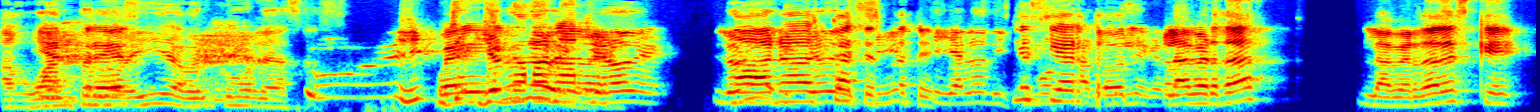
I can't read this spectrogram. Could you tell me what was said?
Aguántalo tres- ahí a ver cómo le haces. Yo, Güey, yo lo no, no, que quiero de- lo No, no, espérate, espérate. ya lo es dijimos cierto, la verdad, la verdad es que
